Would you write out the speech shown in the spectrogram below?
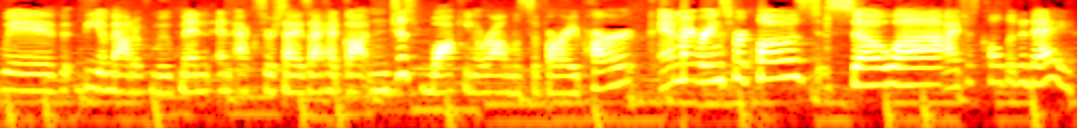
with the amount of movement and exercise I had gotten just walking around the safari park. And my rings were closed, so uh, I just called it a day.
